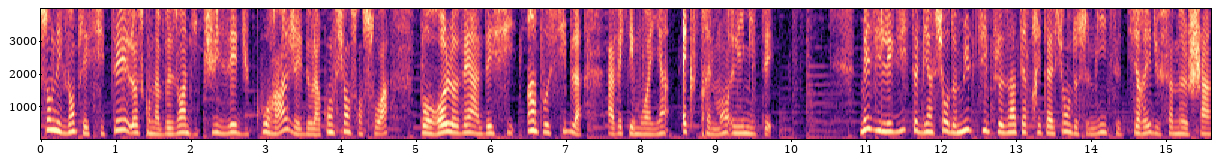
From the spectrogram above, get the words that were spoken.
Son exemple est cité lorsqu'on a besoin d'y puiser du courage et de la confiance en soi pour relever un défi impossible avec des moyens extrêmement limités. Mais il existe bien sûr de multiples interprétations de ce mythe tiré du fameux Shan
